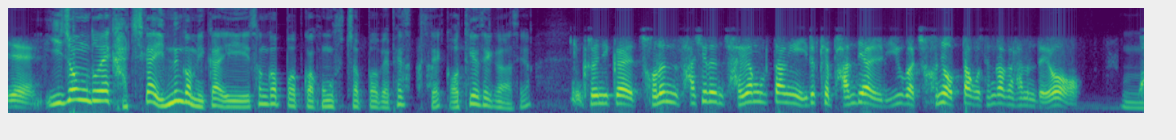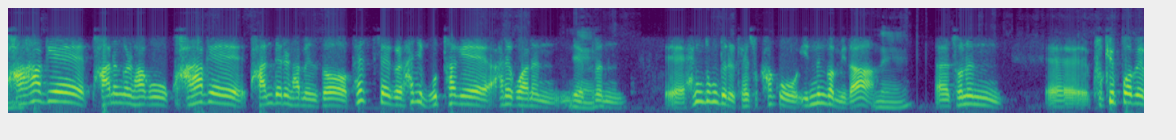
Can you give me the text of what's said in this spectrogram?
예. 이 정도의 가치가 있는 겁니까? 이 선거법과 공수처법의 패스트트랙 어떻게 생각하세요? 그러니까 저는 사실은 자유한국당이 이렇게 반대할 이유가 전혀 없다고 생각을 하는데요. 음. 과하게 반응을 하고 과하게 반대를 하면서 패스트트랙을 하지 못하게 하려고 하는 이제 네. 그런 예, 행동들을 계속하고 있는 겁니다. 네. 에, 저는 에, 국회법에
